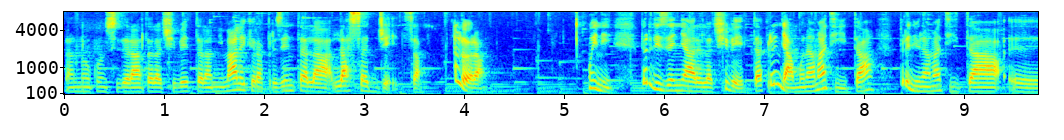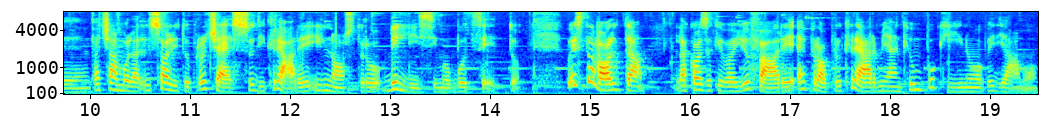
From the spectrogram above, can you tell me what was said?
L'hanno considerata la civetta l'animale che rappresenta la, la saggezza. Allora, quindi per disegnare la civetta prendiamo una matita, prendi una matita, eh, facciamo la, il solito processo di creare il nostro bellissimo bozzetto. Questa volta la cosa che voglio fare è proprio crearmi anche un pochino, vediamo,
